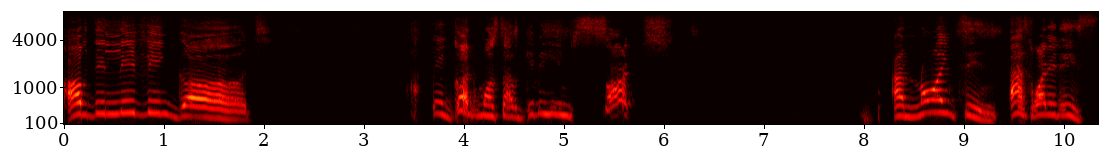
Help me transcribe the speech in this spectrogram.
of the living God? I mean, God must have given him such anointing. That's what it is.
